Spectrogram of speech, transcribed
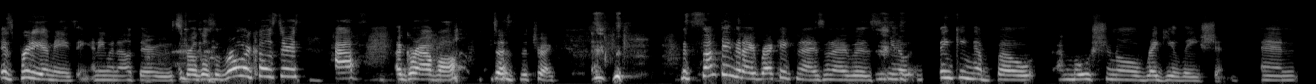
it's pretty amazing. Anyone out there who struggles with roller coasters, half a Gravol does the trick. but something that I recognized when I was, you know, thinking about emotional regulation and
